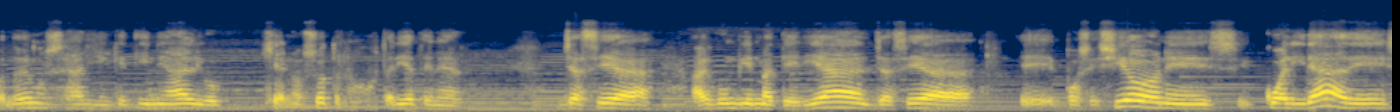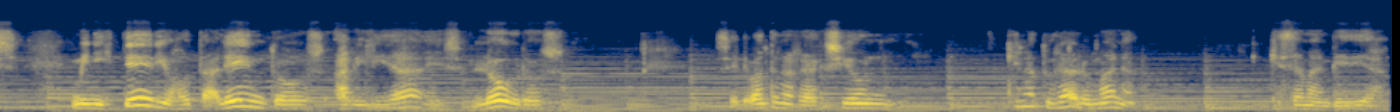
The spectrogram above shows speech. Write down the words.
Cuando vemos a alguien que tiene algo que a nosotros nos gustaría tener, ya sea algún bien material, ya sea eh, posesiones, cualidades, ministerios o talentos, habilidades, logros, se levanta una reacción que es natural, humana, que se llama envidia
